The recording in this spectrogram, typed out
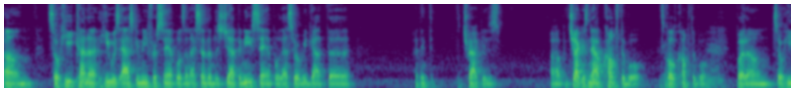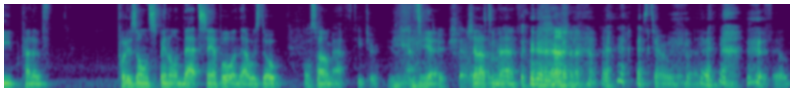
Um, so he kind of he was asking me for samples, and I sent him this Japanese sample. That's where we got the. I think the, the track is, uh, the track is now comfortable. It's called comfortable. Yeah. But um, so he kind of put his own spin on that sample, and that was dope. Also Um, a math teacher. He's a math yeah. Shout, Shout out to math. It's terrible, man. I failed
